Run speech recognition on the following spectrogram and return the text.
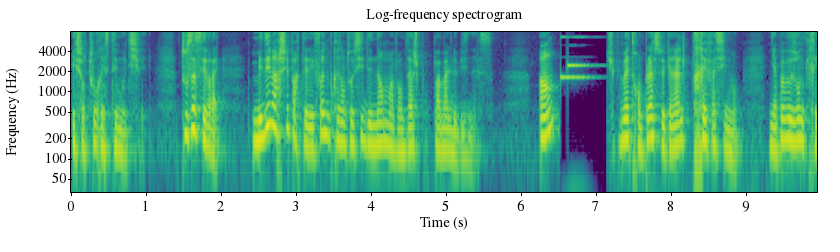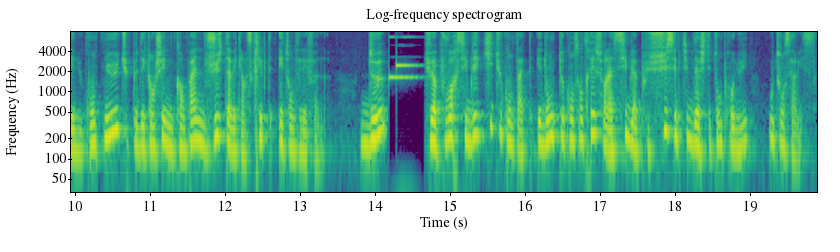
et surtout rester motivé. Tout ça c'est vrai, mais démarcher par téléphone présente aussi d'énormes avantages pour pas mal de business. 1. Tu peux mettre en place ce canal très facilement. Il n'y a pas besoin de créer du contenu, tu peux déclencher une campagne juste avec un script et ton téléphone. 2. Tu vas pouvoir cibler qui tu contactes et donc te concentrer sur la cible la plus susceptible d'acheter ton produit ou ton service.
